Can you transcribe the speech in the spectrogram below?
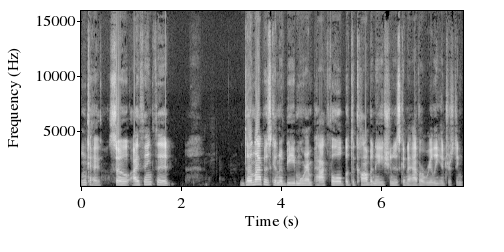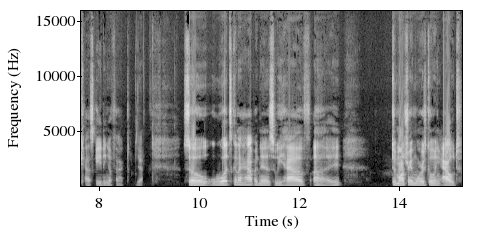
Okay, so I think that Dunlap is going to be more impactful, but the combination is going to have a really interesting cascading effect. Yeah. So what's going to happen is we have uh, Damontre Moore is going out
